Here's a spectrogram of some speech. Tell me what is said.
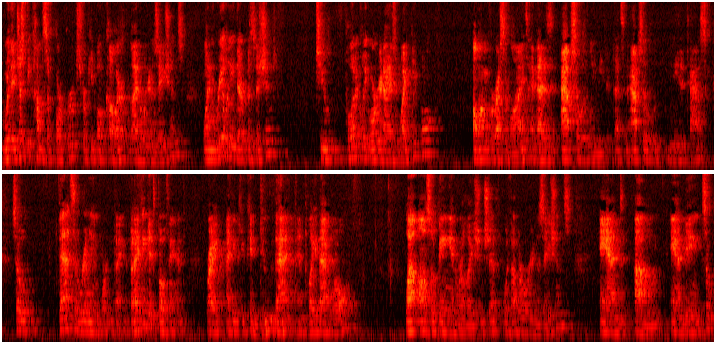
where they just become support groups for people of color led organizations, when really they're positioned to politically organize white people along progressive lines, and that is absolutely needed. That's an absolutely needed task. So that's a really important thing. But I think it's both and, right? I think you can do that and play that role while also being in relationship with other organizations and um, and being so.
